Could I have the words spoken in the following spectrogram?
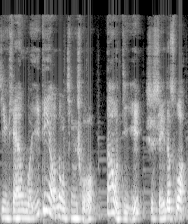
今天我一定要弄清楚到底是谁的错。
